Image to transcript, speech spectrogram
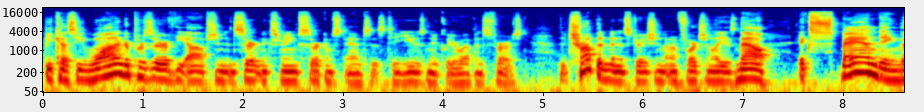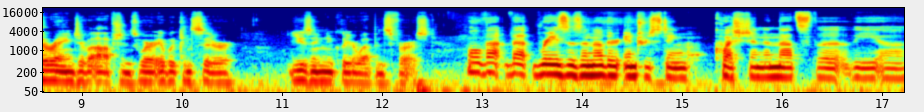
because he wanted to preserve the option in certain extreme circumstances to use nuclear weapons first. The Trump administration, unfortunately, is now expanding the range of options where it would consider using nuclear weapons first. Well, that that raises another interesting question, and that's the the uh,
